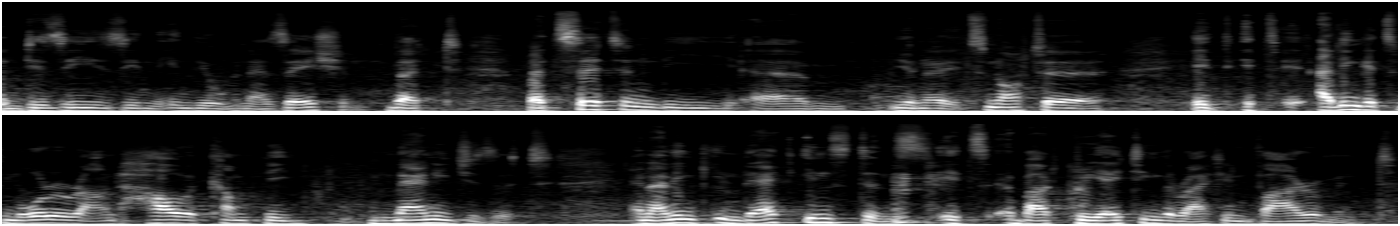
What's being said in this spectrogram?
disease in, in the organization. But, but certainly, um, you know, it's not a, it, it, I think it's more around how a company manages it. And I think in that instance, it's about creating the right environment.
